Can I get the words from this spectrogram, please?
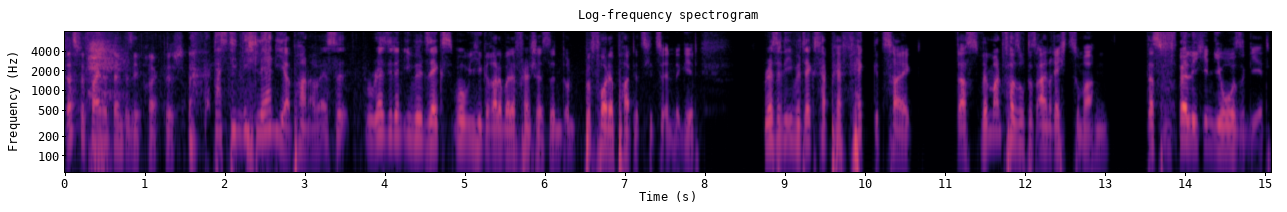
Das für Final Fantasy praktisch. Dass die nicht lernen, die Japaner, weißt du? Resident Evil 6, wo wir hier gerade bei der Franchise sind und bevor der Part jetzt hier zu Ende geht. Resident Evil 6 hat perfekt gezeigt, dass wenn man versucht, es allen recht zu machen, das völlig in die Hose geht.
